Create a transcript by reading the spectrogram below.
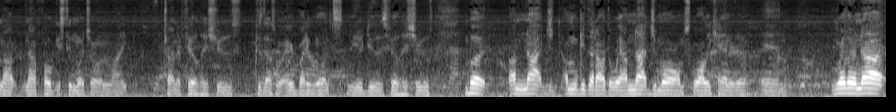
not not focus too much on like trying to fill his shoes because that's what everybody wants me to do is fill his shoes. But I'm not. I'm gonna get that out the way. I'm not Jamaal. I'm Squally Canada, and whether or not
